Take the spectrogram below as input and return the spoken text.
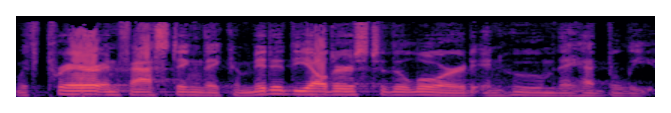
with prayer and fasting they committed the elders to the lord in whom they had believed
